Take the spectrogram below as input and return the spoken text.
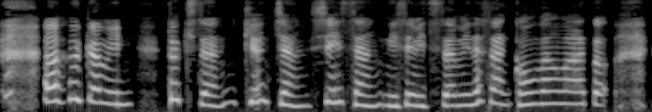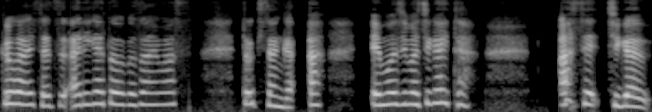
あ、ふかみん、ときさん、きゅんちゃん、しんさん、にせみつさん、皆さん、こんばんは、と、ご挨拶ありがとうございます。ときさんが、あ、絵文字間違えた。汗、違う。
